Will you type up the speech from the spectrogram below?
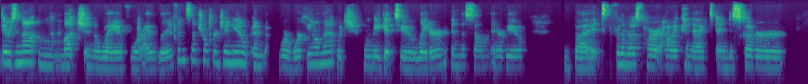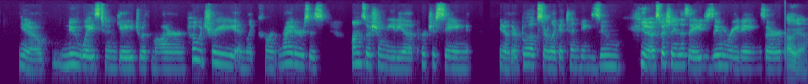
there's not much in the way of where I live in Central Virginia, and we're working on that, which we may get to later in this um, interview. But for the most part, how I connect and discover, you know, new ways to engage with modern poetry and like current writers is on social media, purchasing, you know, their books or like attending Zoom, you know, especially in this age, Zoom readings or oh yeah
